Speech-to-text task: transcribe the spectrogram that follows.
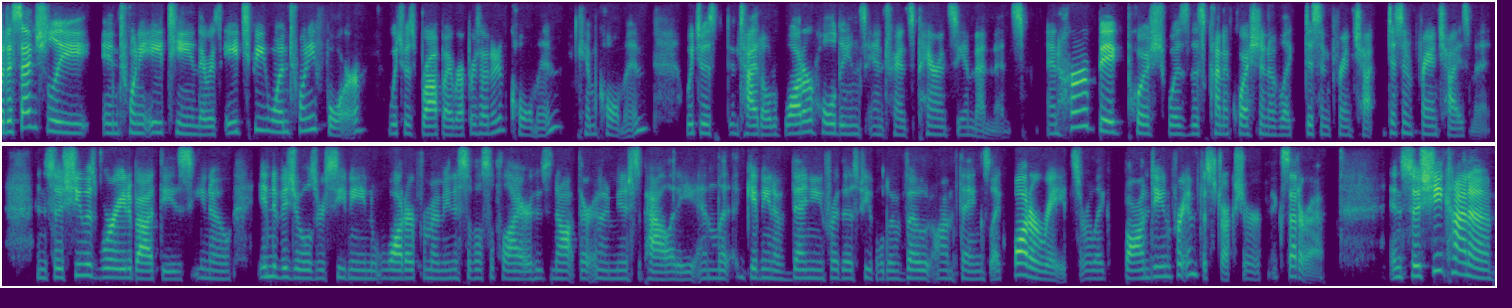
But essentially in 2018 there was HB 124 which was brought by Representative Coleman, Kim Coleman, which is entitled Water Holdings and Transparency Amendments. And her big push was this kind of question of like disenfranchise- disenfranchisement. And so she was worried about these, you know, individuals receiving water from a municipal supplier who's not their own municipality and le- giving a venue for those people to vote on things like water rates or like bonding for infrastructure, et cetera. And so she kind of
